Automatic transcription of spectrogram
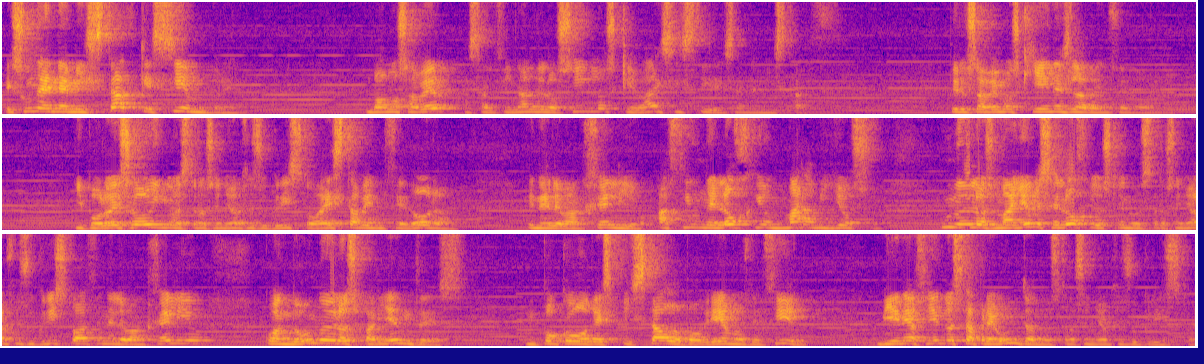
Es una enemistad que siempre vamos a ver hasta el final de los siglos que va a existir esa enemistad. Pero sabemos quién es la vencedora. Y por eso hoy nuestro Señor Jesucristo a esta vencedora en el Evangelio hace un elogio maravilloso, uno de los mayores elogios que nuestro Señor Jesucristo hace en el Evangelio cuando uno de los parientes, un poco despistado podríamos decir, viene haciendo esta pregunta a nuestro Señor Jesucristo.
